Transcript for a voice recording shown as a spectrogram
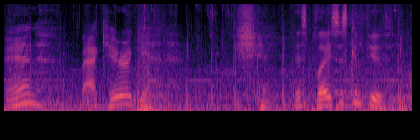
And back here again. Shit, this place is confusing.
